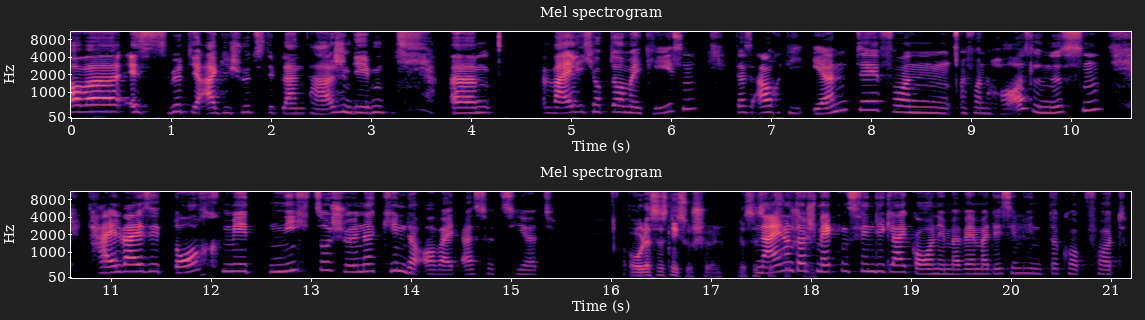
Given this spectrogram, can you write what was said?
Aber es wird ja auch geschützte Plantagen geben. Ähm, weil ich habe da mal gelesen, dass auch die Ernte von, von Haselnüssen teilweise doch mit nicht so schöner Kinderarbeit assoziiert. Oh, das ist nicht so schön. Nein, so und da schmecken es, finde ich, gleich gar nicht mehr, wenn man das im Hinterkopf hat.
